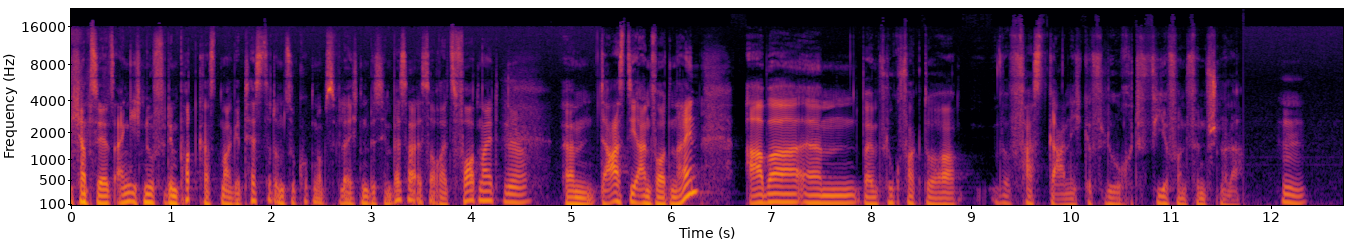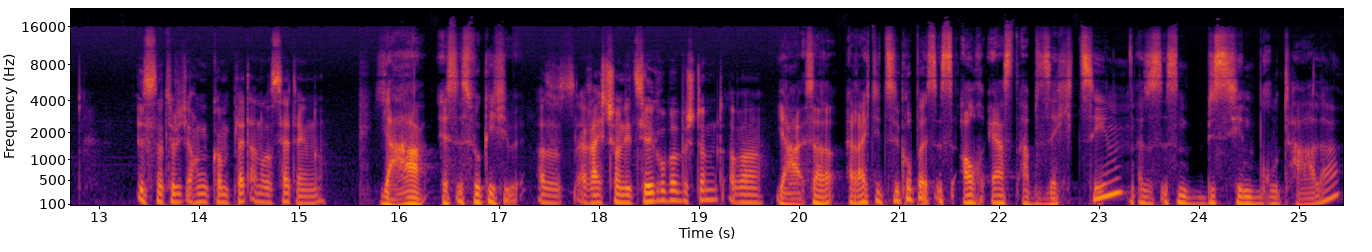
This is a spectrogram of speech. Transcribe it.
Ich habe es ja jetzt eigentlich nur für den Podcast mal getestet, um zu gucken, ob es vielleicht ein bisschen besser ist, auch als Fortnite. Ja. Ähm, da ist die Antwort nein, aber ähm, beim Flugfaktor fast gar nicht geflucht. Vier von fünf Schnuller. Hm. Ist natürlich auch ein komplett anderes Setting, ne? Ja, es ist wirklich, Also es erreicht schon die Zielgruppe bestimmt, aber ja, es er, erreicht die Zielgruppe. Es ist auch erst ab 16, also es ist ein bisschen brutaler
